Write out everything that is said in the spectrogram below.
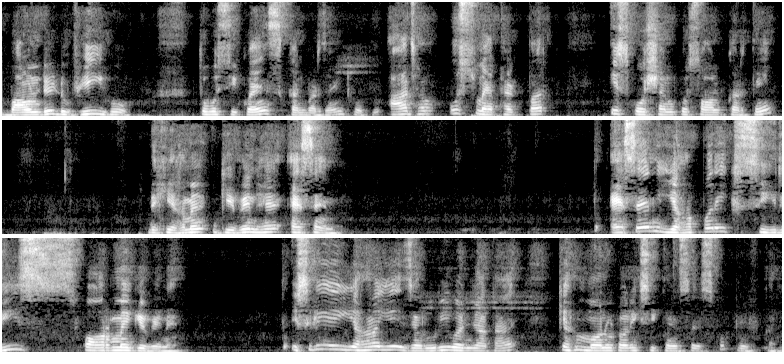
बाउंडेड भी हो तो वो सीक्वेंस कन्वर्जेंट होती है। आज हम उस मेथड पर इस क्वेश्चन को सॉल्व करते हैं। देखिए, हमें गिवन है एस एन तो एस एन यहाँ पर एक सीरीज़ फॉर्म में गिवन है। तो इसलिए यहाँ ये ज़रूरी बन जाता है कि हम मोनोटोनिक सीक्वेंस को प्रूफ करें।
